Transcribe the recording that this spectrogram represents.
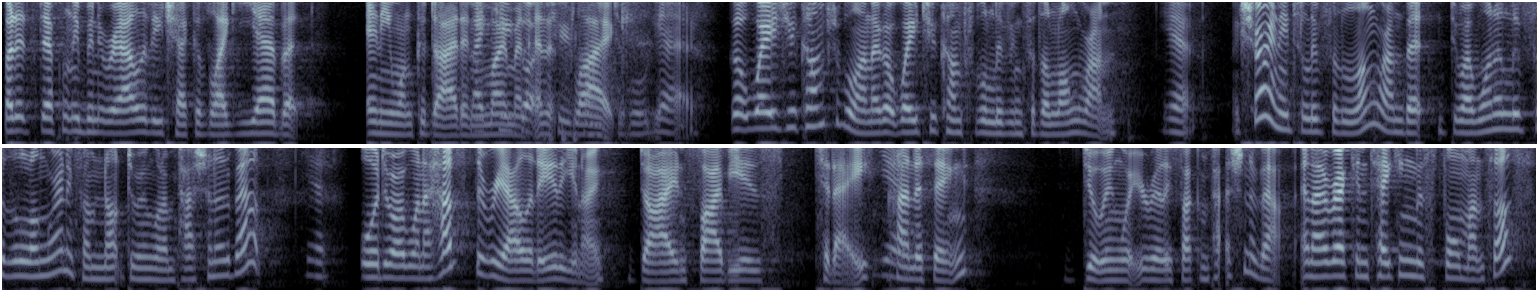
But it's definitely been a reality check of like, yeah, but anyone could die at any Like moment and it's like yeah, got way too comfortable and I got way too comfortable living for the long run. yeah, Like sure I need to live for the long run, but do I want to live for the long run if I'm not doing what I'm passionate about? yeah. or do I want to have the reality that you know die in five years today Yeah. kind of thing, doing what you're really fucking passionate about? And I reckon taking this four months off,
